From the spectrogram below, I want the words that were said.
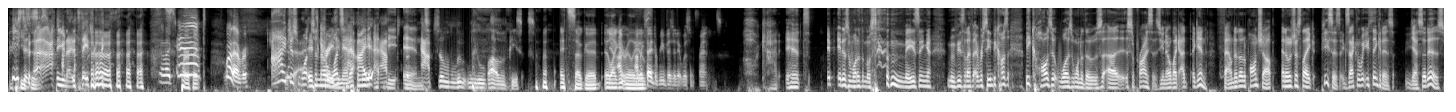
Pieces. Pieces. the United States release. They're like, It's eh, perfect. whatever. i just want to know crazy, what's man. happening I at the end Absolutely love Pieces. It's so good. It, Yeah, like it I'm, really I'm is. excited to revisit it with some friends. Oh God, it it, it is one of the most amazing movies that I've ever seen because because it was one of those uh, surprises. You know, like I, again, found it at a pawn shop, and it was just like pieces, exactly what you think it is. Yes, it is.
